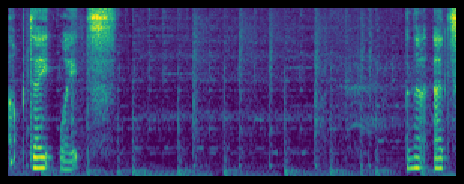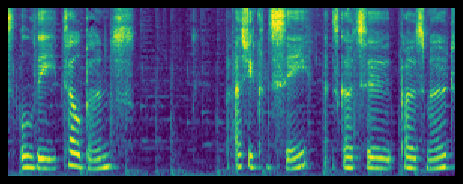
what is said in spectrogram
update weights. and that adds all the tailbones but as you can see let's go to pose mode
